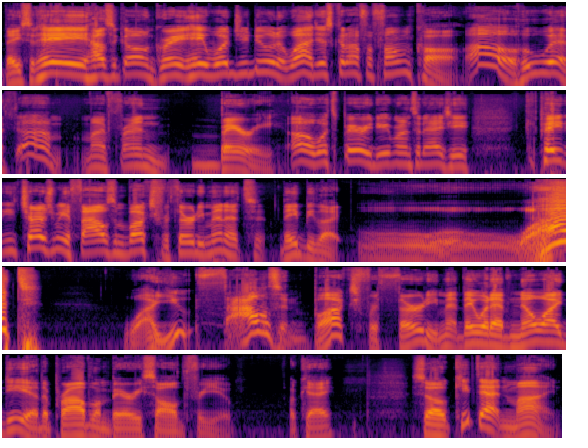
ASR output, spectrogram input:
they said, "Hey, how's it going? Great. Hey, what'd you do? Well, I just got off a phone call. Oh, who with? Oh, my friend Barry. Oh, what's Barry? Do he runs an ad? He paid. He charged me a thousand bucks for thirty minutes. They'd be like, what? Why you thousand bucks for 30 minutes? They would have no idea the problem Barry solved for you. Okay? So keep that in mind.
